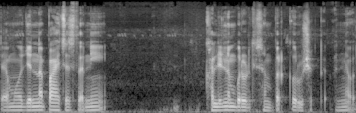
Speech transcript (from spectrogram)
त्यामुळे ज्यांना पाहायचं असताना त्यांनी खाली नंबरवरती संपर्क करू शकता. धन्यवाद.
